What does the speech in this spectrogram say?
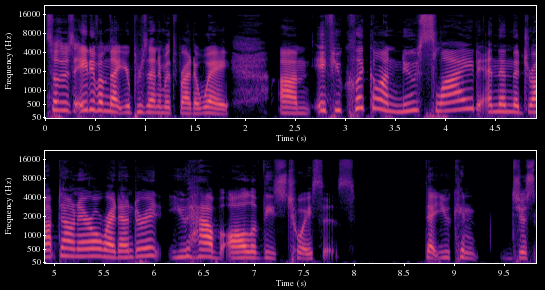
So there's eight of them that you're presented with right away. Um, if you click on new slide and then the drop down arrow right under it, you have all of these choices that you can just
